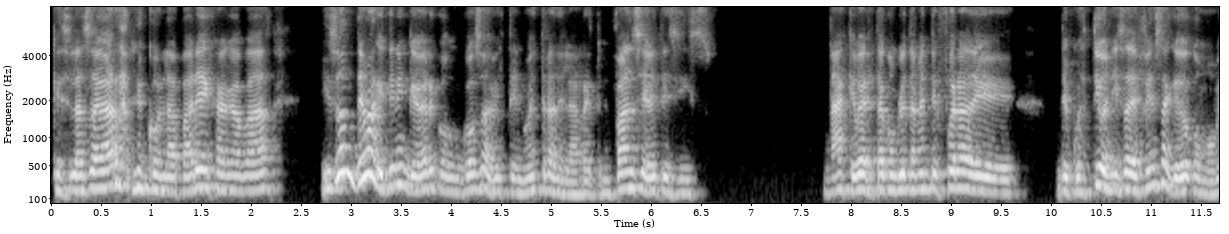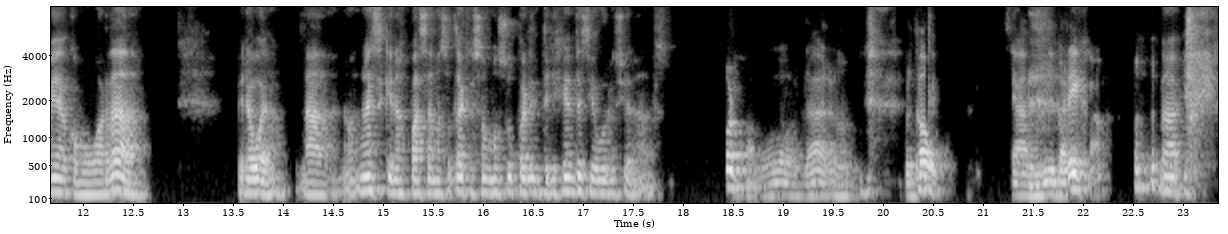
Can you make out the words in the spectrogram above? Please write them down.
que se las agarran con la pareja capaz, y son temas que tienen que ver con cosas, viste, nuestras de la retroinfancia, viste, si nada que ver, está completamente fuera de, de cuestión, y esa defensa quedó como media como guardada. Pero bueno, nada, no, no es que nos pasa a nosotras que somos súper inteligentes y evolucionadas. Por favor, claro. Sobre todo, o sea, mi pareja.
